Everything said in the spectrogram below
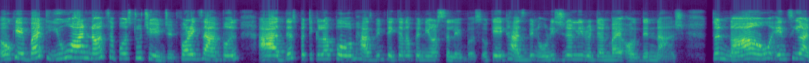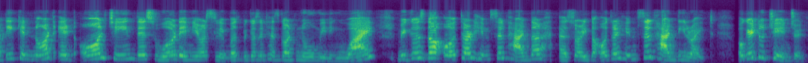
Okay? But you are not supposed to change it. For example uh, this particular poem has been taken up in your syllabus. Okay? It has been originally written by ogden nash. So now NCERT cannot at all change this word in your syllabus because it has got no meaning. Why? Because the author himself had the uh, sorry the author himself had the right okay to change it.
